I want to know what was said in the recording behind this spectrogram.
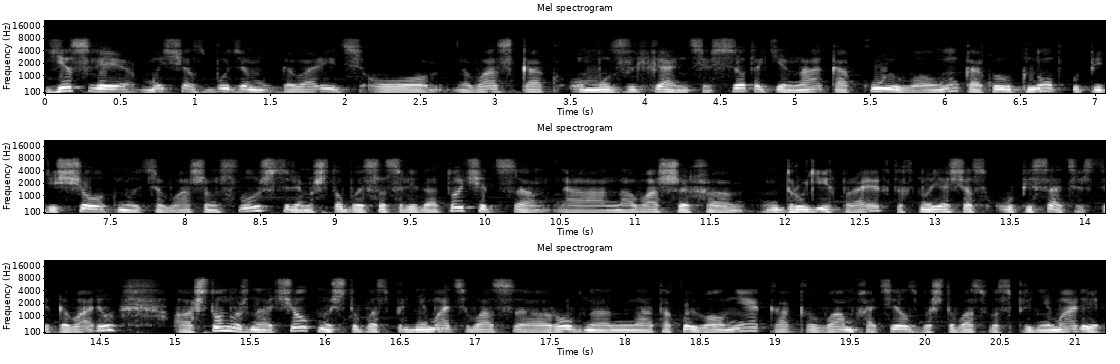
Если мы сейчас будем говорить о вас как о музыканте, все-таки на какую волну, какую кнопку перещелкнуть вашим слушателям, чтобы сосредоточиться а, на ваших а, других проектах, но я сейчас о писательстве говорю, а что нужно отщелкнуть, чтобы воспринимать вас ровно на такой волне, как вам хотелось бы, чтобы вас воспринимали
